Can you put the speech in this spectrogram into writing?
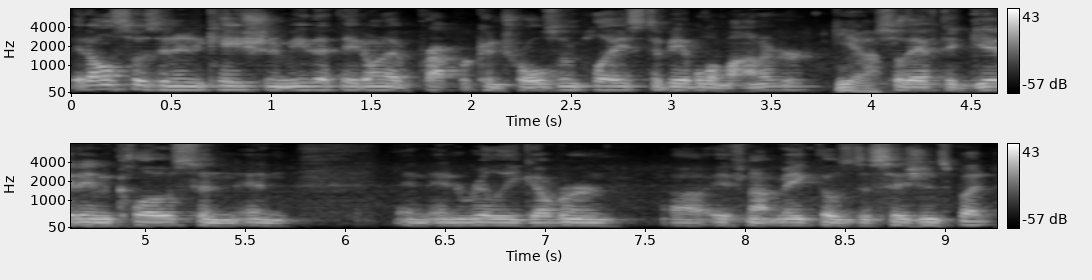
it also is an indication to me that they don't have proper controls in place to be able to monitor. Yeah. So they have to get in close and and and, and really govern, uh, if not make those decisions. But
